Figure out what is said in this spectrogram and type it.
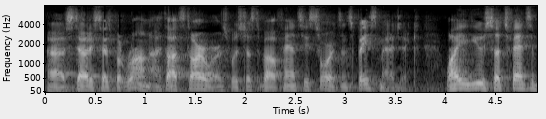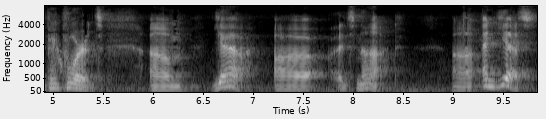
Uh, Stouty says, but Ron, I thought Star Wars was just about fancy swords and space magic. Why you use such fancy big words? Um, yeah, uh, it's not. Uh, and yes,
